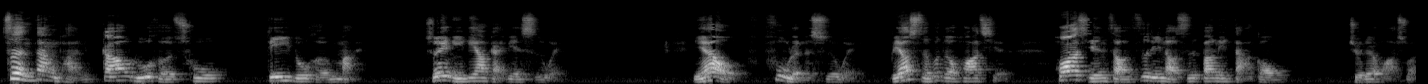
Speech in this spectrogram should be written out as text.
震荡盘高如何出，低如何买，所以你一定要改变思维，你要有富人的思维。不要舍不得花钱，花钱找志霖老师帮你打工，绝对划算。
